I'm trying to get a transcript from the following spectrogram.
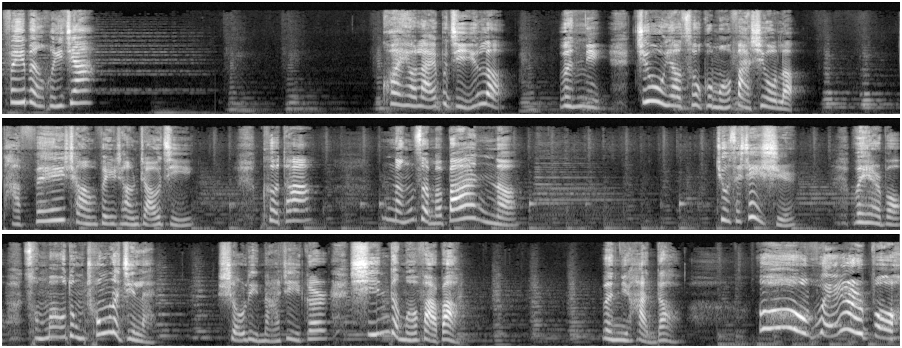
飞奔回家。快要来不及了，温妮就要错过魔法秀了，他非常非常着急，可他能怎么办呢？就在这时，威尔伯从猫洞冲了进来，手里拿着一根新的魔法棒。温妮喊道：“哦，威尔伯，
